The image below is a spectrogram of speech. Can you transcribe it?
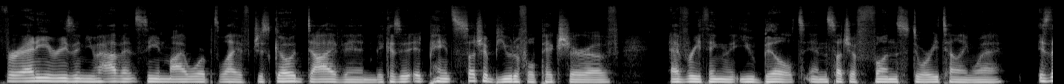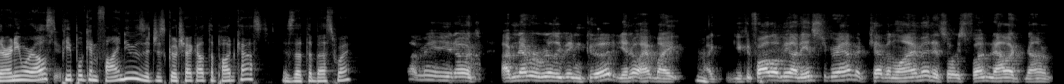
for any reason you haven't seen My Warped Life, just go dive in because it, it paints such a beautiful picture of everything that you built in such a fun storytelling way. Is there anywhere else people can find you? Is it just go check out the podcast? Is that the best way? I mean, you know, I've never really been good. You know, I have my, hmm. I, you can follow me on Instagram at Kevin Lyman. It's always fun. Now, like now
